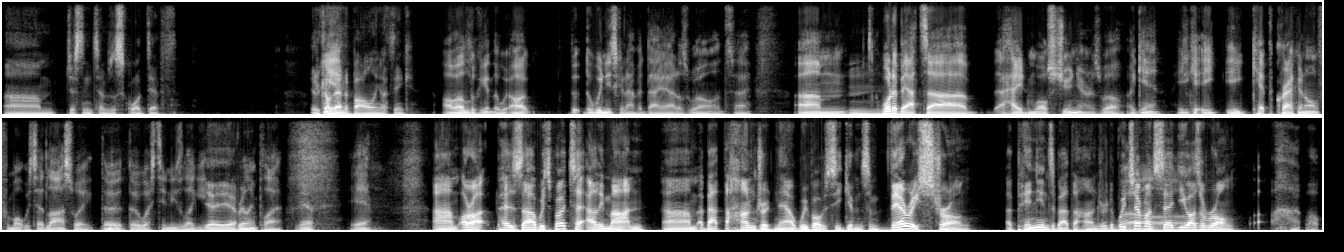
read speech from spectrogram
Um, just in terms of squad depth, it'll come Yeah. down to bowling, I think. Oh, well, looking at the uh, the, the Windies can have a day out as well. I'd say. Um, Mm. What about uh, Hayden Walsh Jr. as well? Again, he, he he kept cracking on from what we said last week. The the West Indies leggy, Mm. Yeah, yeah. brilliant player. Yeah. Yeah, Um, all right, Pez, uh, we spoke to Ali Martin um, about the 100. Now, we've obviously given some very strong opinions about the 100, of which everyone said you guys are wrong. well,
